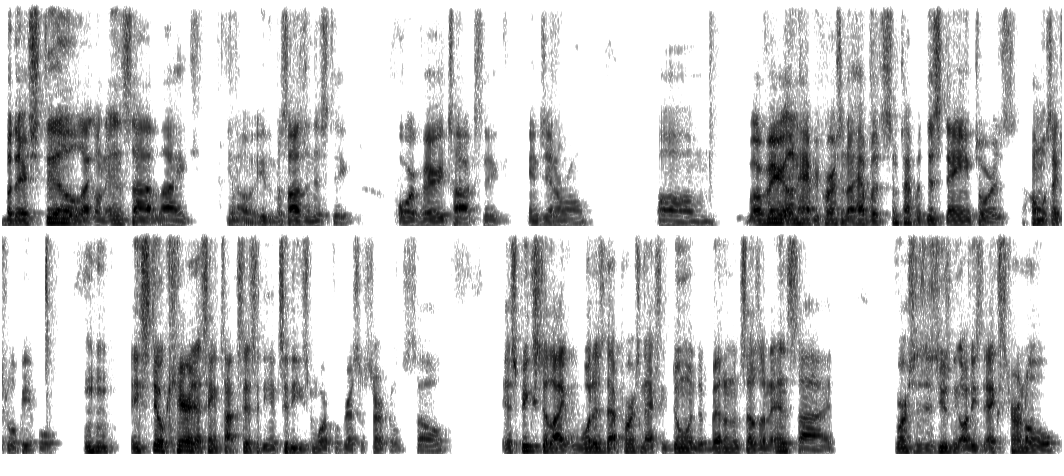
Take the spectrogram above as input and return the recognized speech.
But they're still like on the inside, like, you know, either misogynistic or very toxic in general. Um, a very unhappy person or have a, some type of disdain towards homosexual people. Mhm. They still carry that same toxicity into these more progressive circles. So it speaks to like what is that person actually doing to better themselves on the inside versus just using all these external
